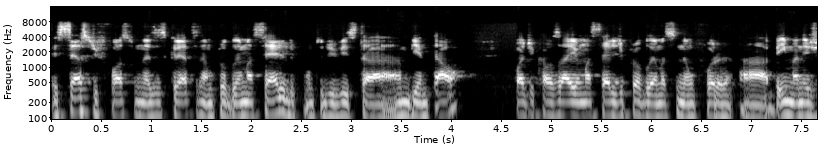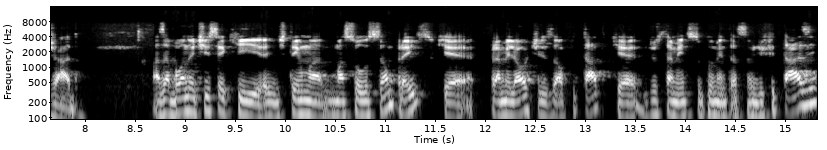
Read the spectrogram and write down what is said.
excesso de fósforo nas excretas é um problema sério do ponto de vista ambiental, pode causar uma série de problemas se não for ah, bem manejado. Mas a boa notícia é que a gente tem uma, uma solução para isso, que é para melhor utilizar o fitato, que é justamente suplementação de fitase.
